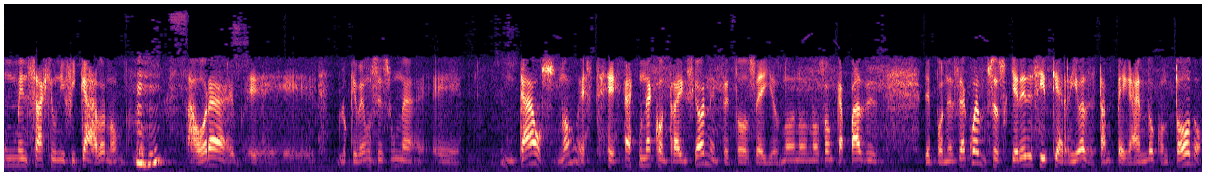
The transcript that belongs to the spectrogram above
un, mensaje unificado, ¿no? Ahora eh, lo que vemos es una eh, un caos, ¿no? Este, una contradicción entre todos ellos, no, no, no son capaces de ponerse de acuerdo. eso quiere decir que arriba se están pegando con todo,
